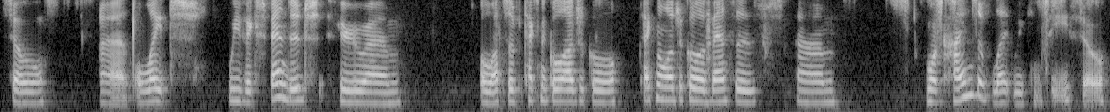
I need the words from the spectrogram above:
So, uh, light we've expanded through um, lots of technological technological advances. Um, what kinds of light we can see. So,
